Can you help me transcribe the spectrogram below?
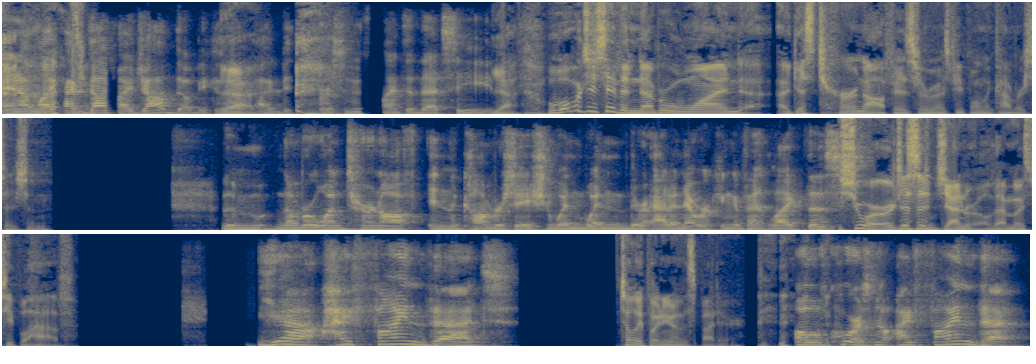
and I'm like, I've done my job though because yeah. I, I've been the person who's planted that seed. Yeah. Well, what would you say the number one, I guess, turnoff is for most people in the conversation? The number one turnoff in the conversation when when they're at a networking event like this? Sure, or just in general that most people have. Yeah, I find that totally putting you on the spot here. oh, of course. No, I find that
